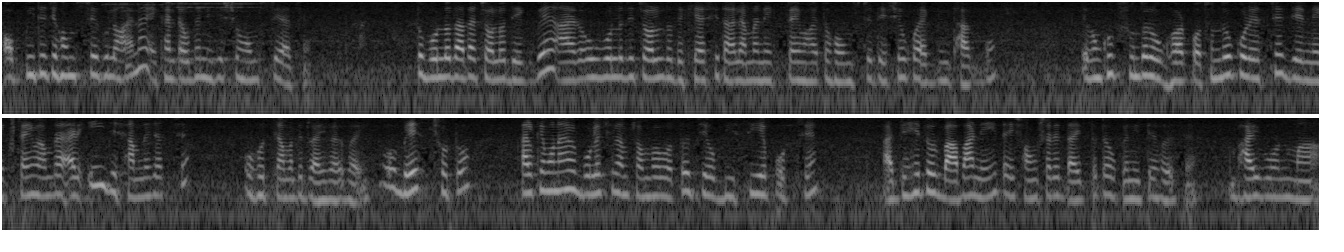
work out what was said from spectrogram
অফবিটে যে হোমস্টেগুলো হয় না, এখানটা ওদের নিজস্ব হোমস্টে আছে। তো বলল, দাদা, চলো দেখবে। আর ও বলল যে, চলো দেখে আসি, তাহলে আমরা নেক্সট টাইম হয়তো হোমস্টেতে এসেও কয়েকদিন থাকব। এবং খুব সুন্দর ও ঘর পছন্দও করে এসছে। যে নেক্সট টাইম আমরা, আর এই যে সামনে যাচ্ছে, ও হচ্ছে আমাদের ড্রাইভার ভাই। ও বেশ ছোট। কালকে মনে হয় বলেছিলাম সম্ভবত যে ও বিসিএ পড়ছে। আর যেহেতু ওর বাবা নেই, তাই সংসারের দায়িত্বটা ওকে নিতে হয়েছে। ভাই বোন, মা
